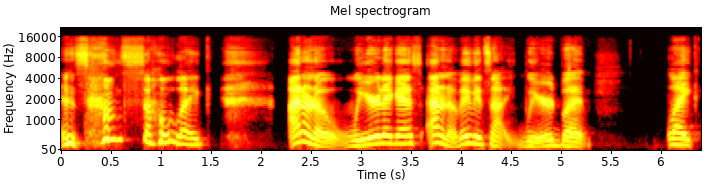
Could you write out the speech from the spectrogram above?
And it sounds so like I don't know, weird, I guess. I don't know, maybe it's not weird, but like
